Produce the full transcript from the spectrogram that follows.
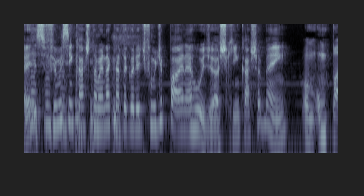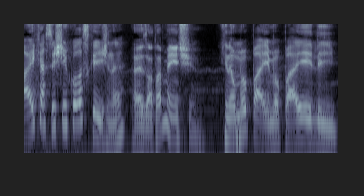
É, Esse filme se encaixa também na categoria de filme de pai, né, Rudy? Acho que encaixa bem. Um, um pai que assiste Nicolas Cage, né? É, exatamente. Que não meu pai. Meu pai, ele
